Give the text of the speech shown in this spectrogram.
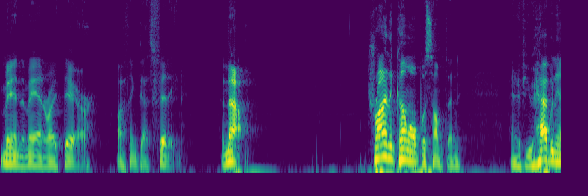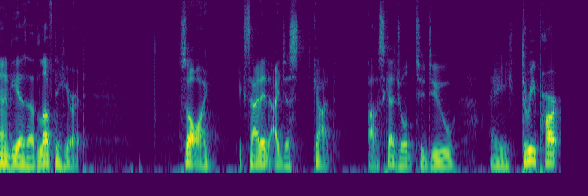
Man to man right there. I think that's fitting. And now, trying to come up with something. And if you have any ideas, I'd love to hear it. So I excited. I just got uh, scheduled to do a three-part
